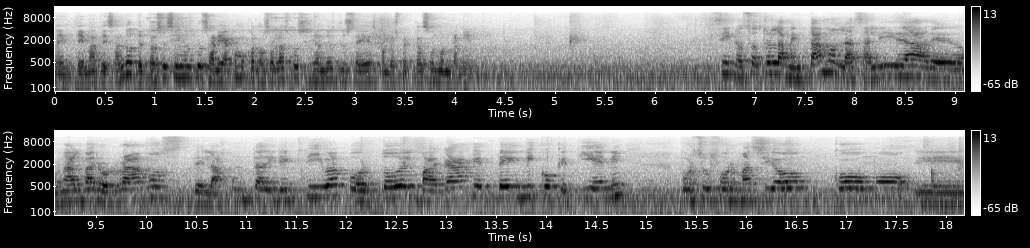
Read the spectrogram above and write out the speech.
en temas de salud. Entonces sí nos gustaría como conocer las posiciones de ustedes con respecto a su nombramiento. Sí, nosotros lamentamos la salida de don Álvaro Ramos de la Junta Directiva por todo el bagaje técnico que tiene, por su formación como, eh,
